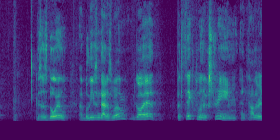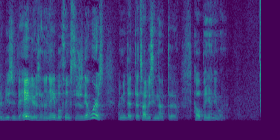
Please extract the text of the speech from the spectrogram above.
Mrs. Doyle uh, believes in that as well, go ahead. But to take it to an extreme and tolerate abusive behaviors and enable things to just get worse, I mean, that, that's obviously not uh, helping anyone.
